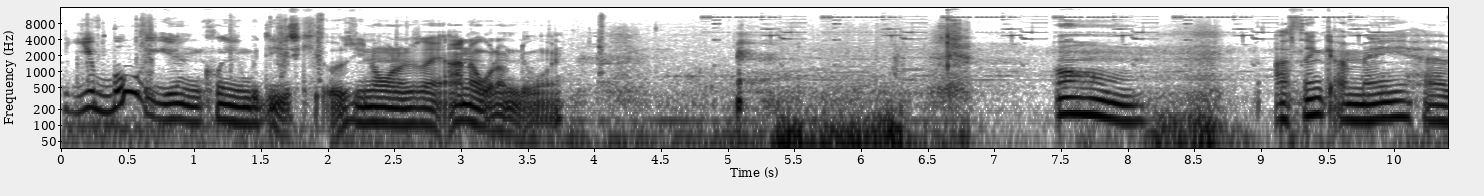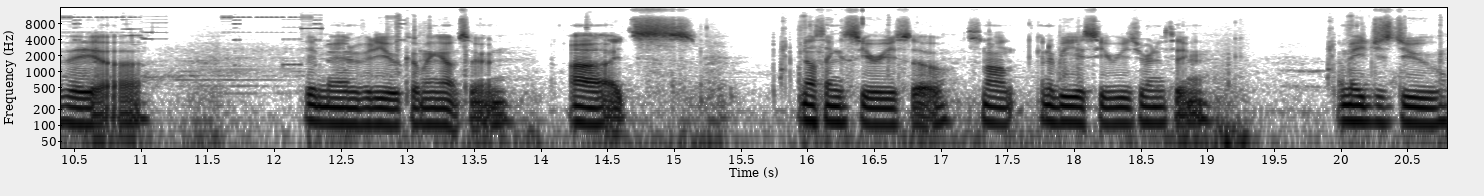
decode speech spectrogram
Your boy getting clean with these kills. You know what I'm saying? I know what I'm doing. Um. I think I may have a uh, Hitman video coming out soon. Uh, it's nothing serious though. It's not gonna be a series or anything. I may just do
